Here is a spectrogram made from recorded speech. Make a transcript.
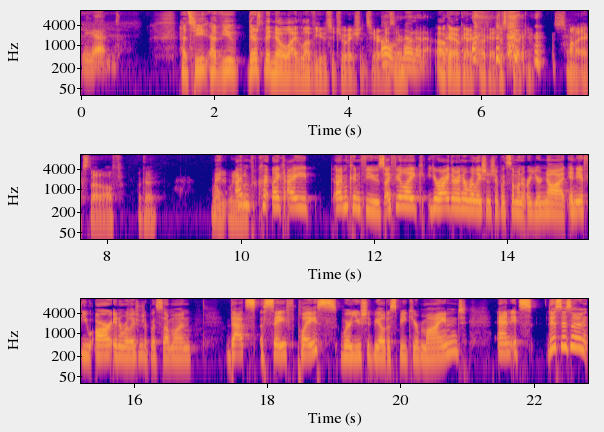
The end. Has he? Have you? There's been no "I love you" situations here. has Oh, there? no, no, no. Okay, No. okay, okay. Just checking. just want to X that off. Okay. What do you, what do you I'm look- like I I'm confused. I feel like you're either in a relationship with someone or you're not. And if you are in a relationship with someone, that's a safe place where you should be able to speak your mind. And it's this isn't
